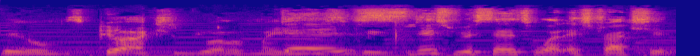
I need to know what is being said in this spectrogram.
films. Pure action be one of my There's least favorite. this recent one, Extraction.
